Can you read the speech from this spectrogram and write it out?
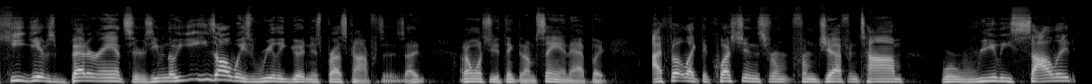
he gives better answers even though he's always really good in his press conferences i, I don't want you to think that i'm saying that but i felt like the questions from from jeff and tom were really solid,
